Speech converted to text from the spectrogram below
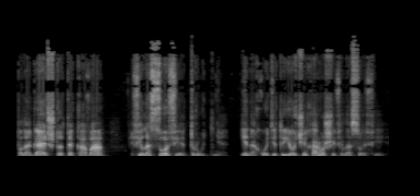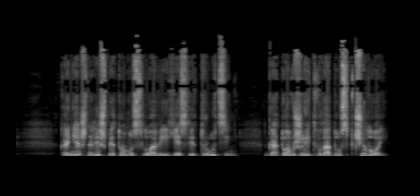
полагает, что такова философия трутня и находит ее очень хорошей философией. Конечно, лишь при том условии, если трутень готов жить в ладу с пчелой,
